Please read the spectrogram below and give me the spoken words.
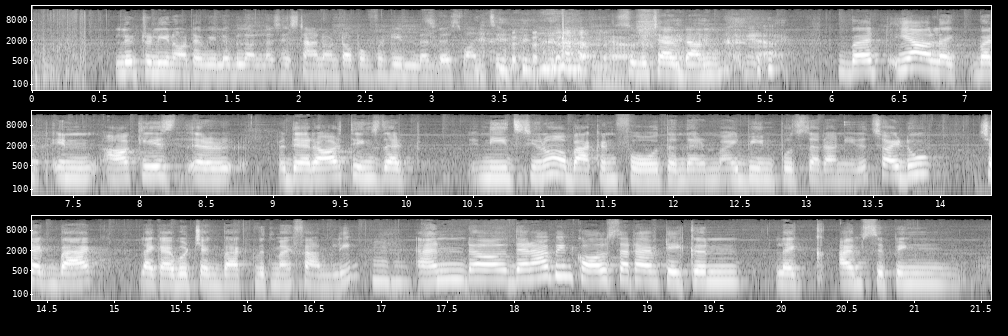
literally not available unless I stand on top of a hill and there's one signal. So which I've done. Yeah. But yeah, like but in our case, there there are things that needs you know a back and forth, and there might be inputs that are needed. So I do check back, like I would check back with my family, and uh, there have been calls that I've taken, like I'm sipping.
